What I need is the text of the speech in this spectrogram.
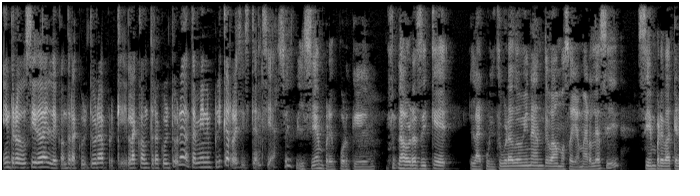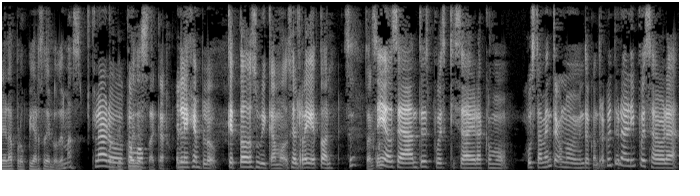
introducido, el de contracultura, porque la contracultura también implica resistencia. Sí, y siempre, porque ahora sí que la cultura dominante, vamos a llamarle así, siempre va a querer apropiarse de lo demás. Claro, como sacar, el ejemplo que todos ubicamos, el reggaetón. Sí, tal cual. Sí, o sea, antes pues quizá era como justamente un movimiento contracultural y pues ahora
